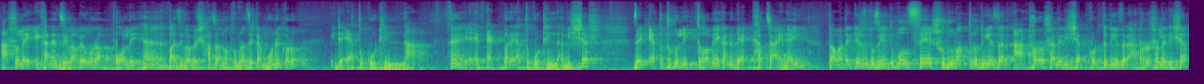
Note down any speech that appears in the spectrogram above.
আসলে এখানে যেভাবে ওরা বলে হ্যাঁ বা যেভাবে সাজানো, তোমরা যেটা মনে করো, এটা এত কঠিন না। হ্যাঁ একবারে এত কঠিন না। বিশ্বাস? যে এতটুকু লিখতে হবে, এখানে ব্যাখ্যা চাই নাই। তো আমাদেরকে যেহেতু বলছে শুধুমাত্র দুই হাজার আঠারো সালের হিসাব করতে, দুই হাজার আঠারো সালের হিসাব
